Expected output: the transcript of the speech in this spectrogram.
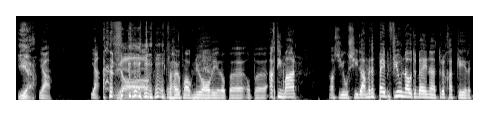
Ja. Ja. Ja. ja. Ik verheug me ook nu alweer op, eh, op eh, 18 maart. Als de UFC daar met een pay-per-view notabene terug gaat keren.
